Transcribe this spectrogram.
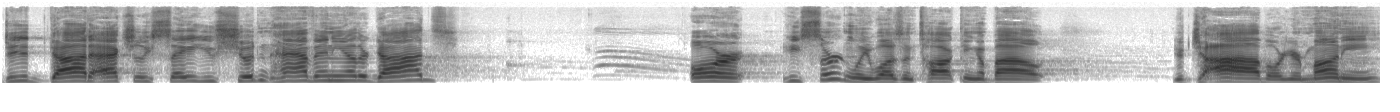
Did God actually say you shouldn't have any other gods? Or he certainly wasn't talking about your job or your money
